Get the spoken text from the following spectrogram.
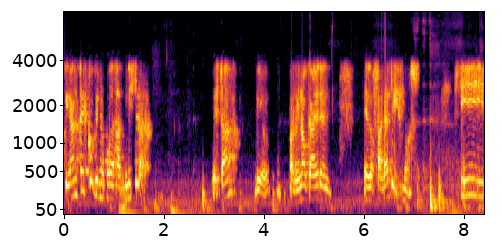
gigantesco que no puedas administrar. ¿Está? Digo, para no caer en, los fanatismos. Y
